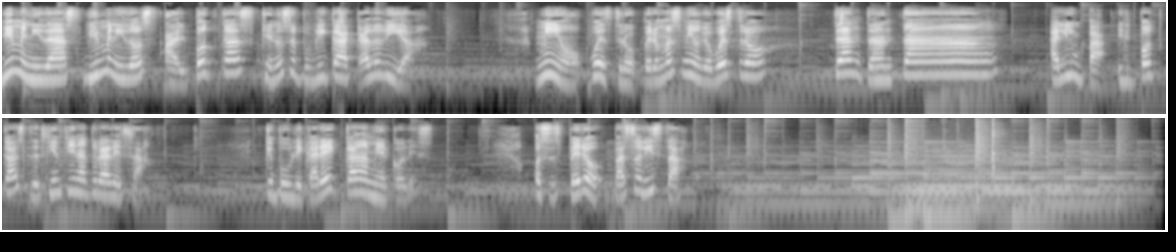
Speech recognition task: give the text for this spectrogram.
Bienvenidas, bienvenidos al podcast que no se publica cada día. Mío, vuestro, pero más mío que vuestro. Tan tan tan. Alimpa, el podcast de ciencia y naturaleza, que publicaré cada miércoles. Os espero, paso lista.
